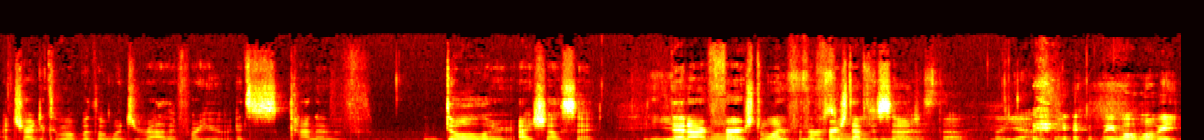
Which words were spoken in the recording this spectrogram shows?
I tried to come up with a would you rather for you. It's kind of duller, I shall say. Then our first one your from the first one was episode. messed up, but yeah wait, what? What? Wait.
